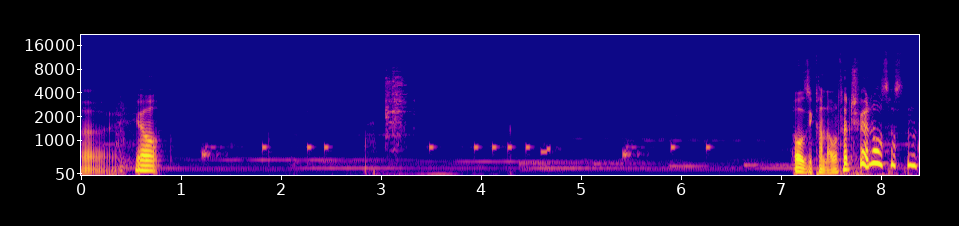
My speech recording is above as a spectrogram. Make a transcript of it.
Äh, ja. Oh, sie kann auch das Schwert ausrüsten?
